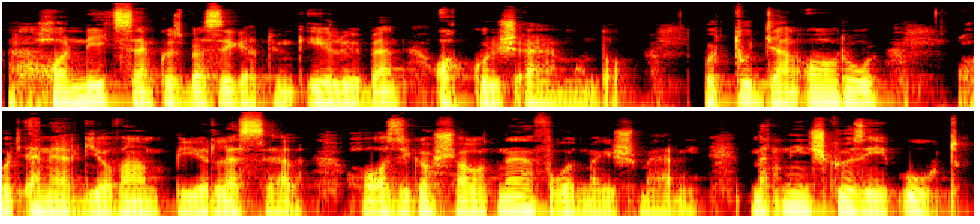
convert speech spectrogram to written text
ha négy szem közt beszélgetünk élőben, akkor is elmondom. Hogy tudjál arról, hogy energiavámpír leszel, ha az igazságot nem fogod megismerni. Mert nincs középút.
